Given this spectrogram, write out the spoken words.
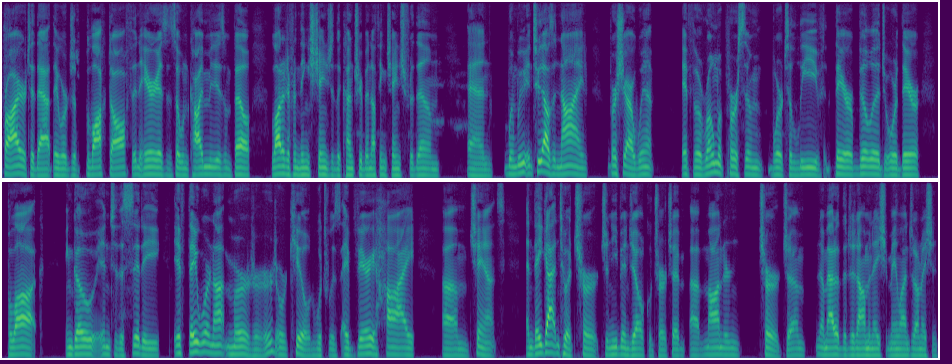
prior to that, they were just blocked off in areas. And so when communism fell, a lot of different things changed in the country, but nothing changed for them. And when we, in 2009, first year I went, if a Roma person were to leave their village or their block and go into the city, if they were not murdered or killed, which was a very high um, chance, and they got into a church, an evangelical church, a, a modern church, um, no matter the denomination, mainline denomination,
